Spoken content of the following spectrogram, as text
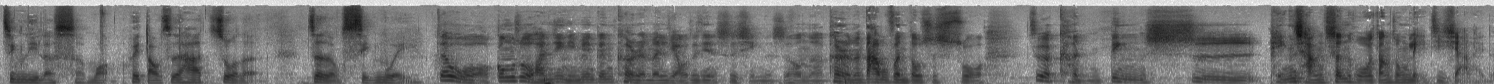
经历了什么，会导致他做了这种行为。在我工作环境里面跟客人们聊这件事情的时候呢，客人们大部分都是说，这个肯定是平常生活当中累积下来的，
